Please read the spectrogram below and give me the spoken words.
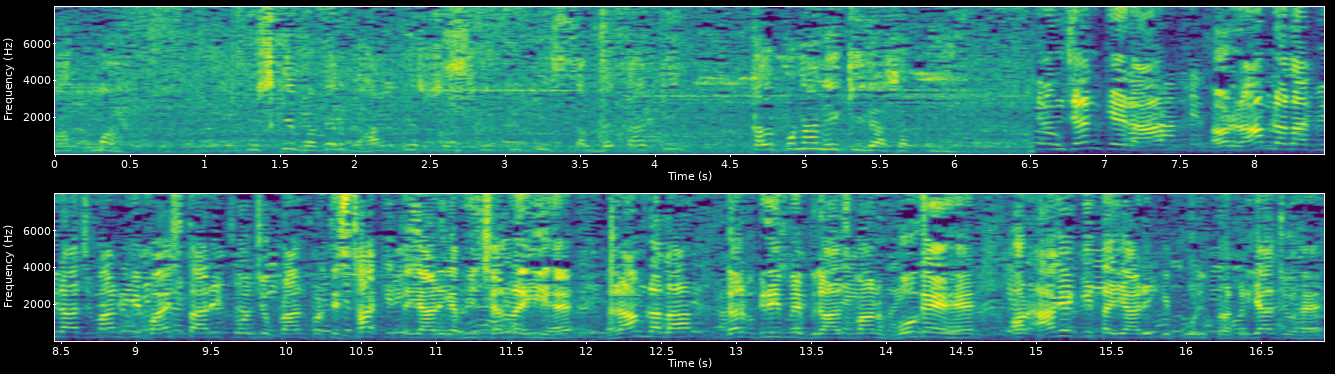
आत्मा है। उसके बगैर भारतीय संस्कृति की सभ्यता की कल्पना नहीं की जा सकती है। जन जन के राम और रामलला विराजमान की 22 तारीख को जो प्राण प्रतिष्ठा की तैयारी अभी चल रही है, रामलला गर्भगृह में विराजमान हो गए हैं और आगे की तैयारी की पूरी प्रक्रिया जो है,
